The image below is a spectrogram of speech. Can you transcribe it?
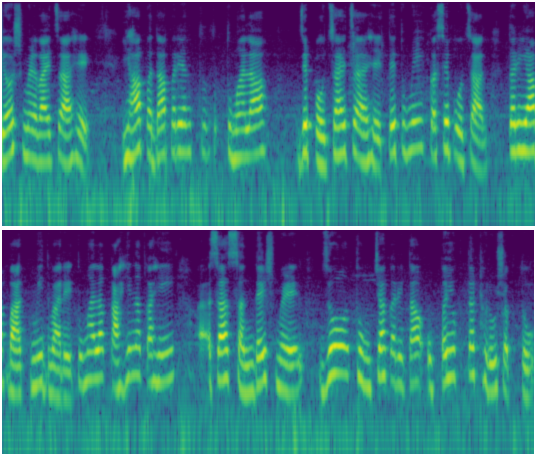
यश मिळवायचं आहे ह्या पदापर्यंत तुम्हाला जे पोचायचं आहे ते तुम्ही कसे पोचाल तर या बातमीद्वारे तुम्हाला काही ना काही असा संदेश मिळेल जो तुमच्याकरिता उपयुक्त ठरू शकतो.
